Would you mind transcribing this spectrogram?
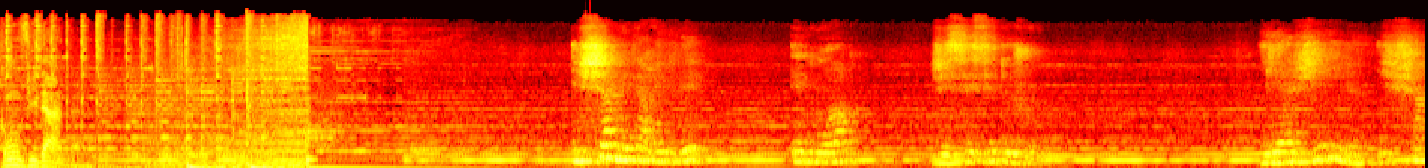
Convidada. Hicham est arrivé et moi, j'ai cessé de jouer. Il est agile, Hicham.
